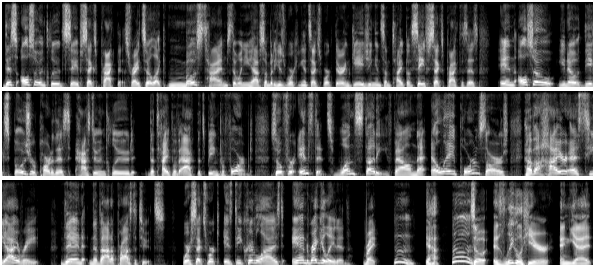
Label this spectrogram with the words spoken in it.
this also includes safe sex practice, right? So, like, most times that when you have somebody who's working in sex work, they're engaging in some type of safe sex practices. And also, you know, the exposure part of this has to include the type of act that's being performed. So, for instance, one study found that LA porn stars have a higher STI rate than Nevada prostitutes, where sex work is decriminalized and regulated. Right. Hmm. Yeah. Hmm. So it's legal here, and yet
